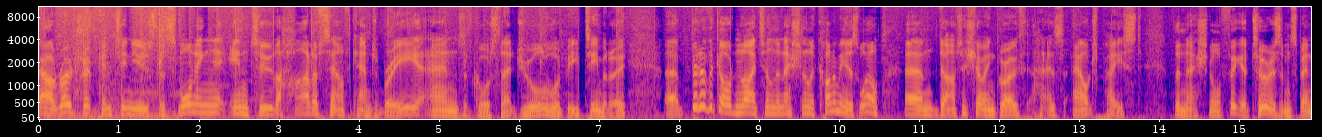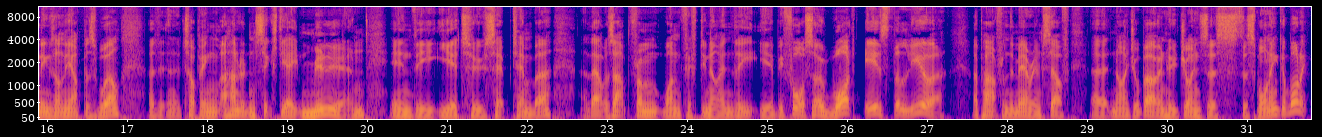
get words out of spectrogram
Our road trip continues this morning into the heart of South Canterbury, and of course, that jewel would be Timaru. A bit of a golden light on the national economy as well. Um, data showing growth has outpaced the national figure. Tourism spending's on the up as well, uh, topping 168 million in the year to September. Uh, that was up from 159 the year before. So, what is the lure? Apart from the mayor himself, uh, Nigel Bowen, who joins us this morning. Good morning.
